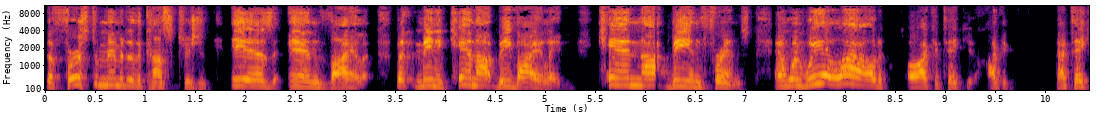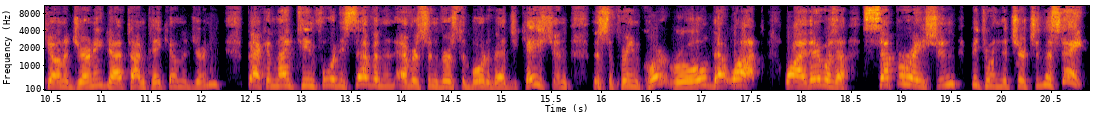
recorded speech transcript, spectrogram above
The First Amendment of the Constitution is inviolate, but meaning cannot be violated, cannot be infringed. And when we allowed, oh, I could take you, I could I take you on a journey? Do I have time to take you on a journey? Back in 1947 in Everson versus the Board of Education, the Supreme Court ruled that what? Why there was a separation between the church and the state.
